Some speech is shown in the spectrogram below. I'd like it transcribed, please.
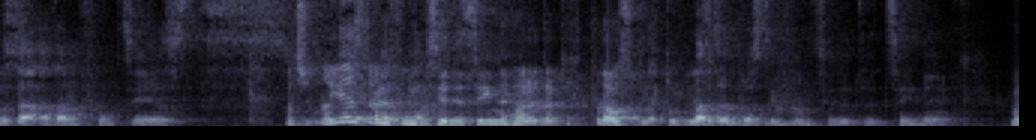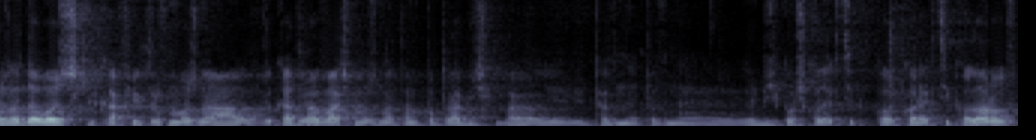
Bo ta Adam funkcja jest. Znaczy, no jest trochę funkcji edycyjnych, ale takich prostych. Takich bardzo prostych funkcji edycyjnych. Można dołożyć kilka filtrów, można wykadrować, można tam poprawić chyba pewne, pewne robić jakąś kolekcję, ko- korekcji kolorów,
